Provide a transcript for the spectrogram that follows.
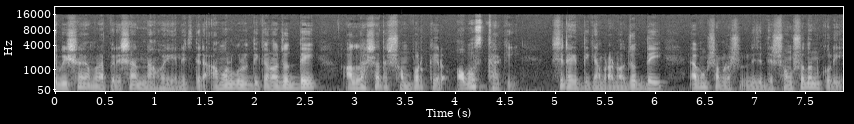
এ বিষয়ে আমরা পেরেশান না হয়ে নিজেদের আমলগুলোর দিকে নজর দেই। আল্লাহর সাথে সম্পর্কের অবস্থা কী, সেটার দিকে আমরা নজর দিই এবং আমরা নিজেদের সংশোধন করি,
